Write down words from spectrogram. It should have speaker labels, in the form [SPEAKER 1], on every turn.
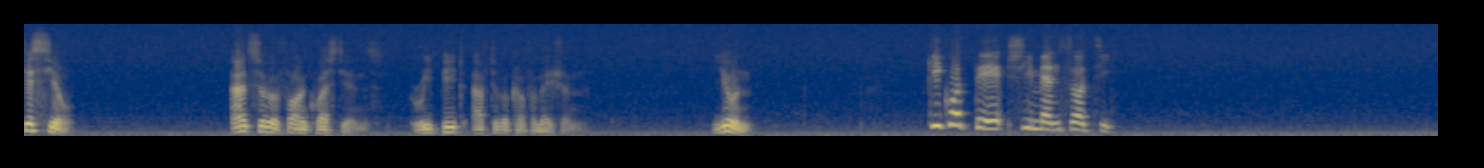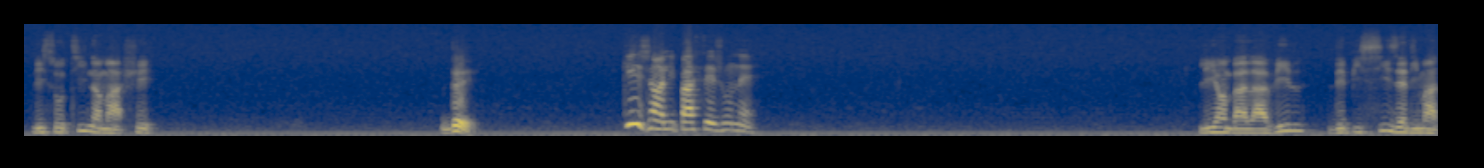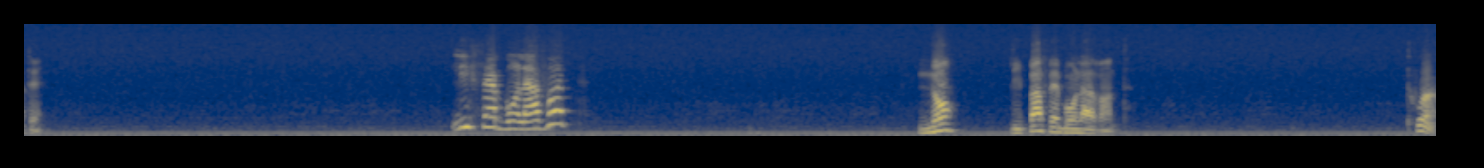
[SPEAKER 1] Question. Answer the following questions. Repeat after the confirmation. Youn,
[SPEAKER 2] Ki kote Chimène soti?
[SPEAKER 3] Li soti nan mache.
[SPEAKER 1] de,
[SPEAKER 2] Ki jan li pase jounen?
[SPEAKER 3] Li an ba la vil depi 6 e di matin.
[SPEAKER 2] Li fe bon la vot?
[SPEAKER 3] Non, li pa fe bon la vante.
[SPEAKER 1] 3,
